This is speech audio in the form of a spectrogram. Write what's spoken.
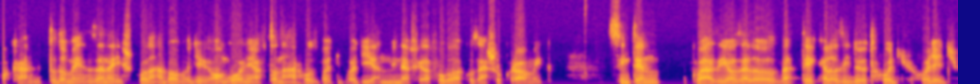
akár mit tudom én, zeneiskolába, vagy angol nyelvtanárhoz, vagy, vagy ilyen mindenféle foglalkozásokra, amik, szintén kvázi az elől vették el az időt, hogy, hogy, egy,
